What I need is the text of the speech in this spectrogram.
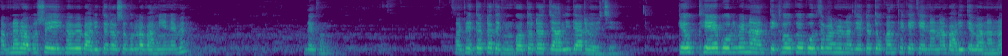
আপনারা অবশ্যই এইভাবে বাড়িতে রসগোল্লা বানিয়ে নেবেন। দেখুন আর ভেতরটা দেখুন, কতটা জালিদার হয়েছে। কেউ খেয়ে বলবে না, আর দেখেও কেউ বলতে পারবে না যে এটা দোকান থেকে কেনা না, বাড়িতে বানানো।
